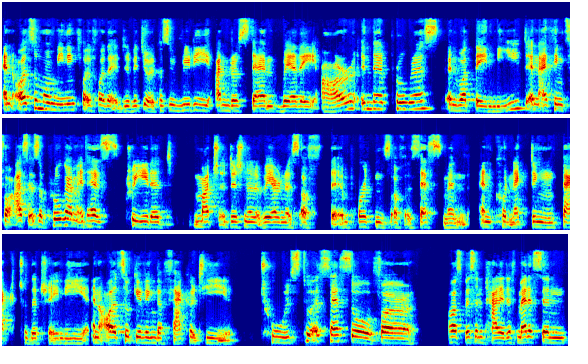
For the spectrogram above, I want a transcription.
And also more meaningful for the individual because you really understand where they are in their progress and what they need. And i think for us as a program it has created much additional awareness of the importance of assessment and connecting back to the trainee and also giving the faculty tools to assess. So for hospice and palliative medicine,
